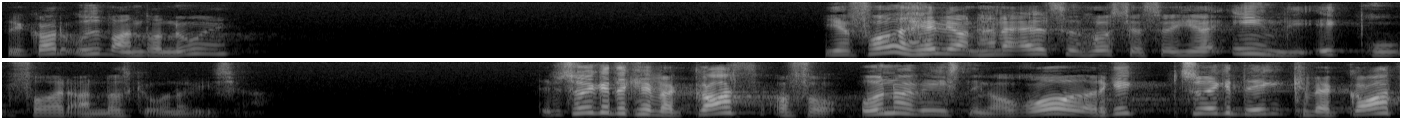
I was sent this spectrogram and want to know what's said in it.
Det er godt udvandre nu, ikke? I har fået Helligånden, han er altid hos jer, så I har egentlig ikke brug for, at andre skal undervise jer. Det betyder ikke, at det kan være godt at få undervisning og råd, og det betyder ikke, at det ikke kan være godt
